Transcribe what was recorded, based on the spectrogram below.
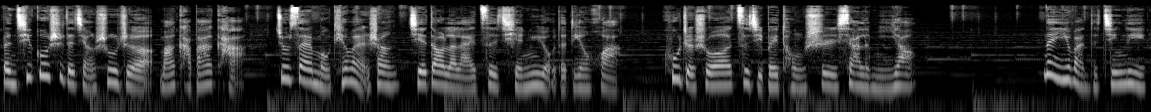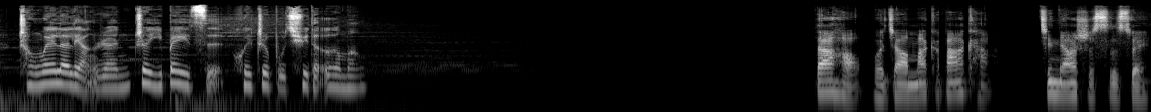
本期故事的讲述者马卡巴卡就在某天晚上接到了来自前女友的电话，哭着说自己被同事下了迷药。那一晚的经历成为了两人这一辈子挥之不去的噩梦。大家好，我叫马卡巴卡，今年二十四岁。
